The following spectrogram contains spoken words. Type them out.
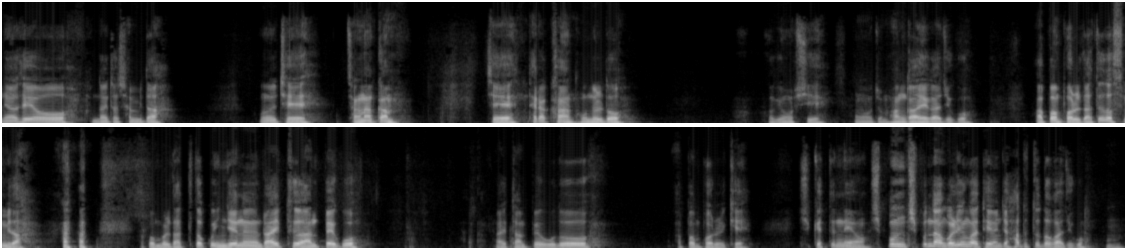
안녕하세요. 분당자차입니다. 오늘 제 장난감, 제 테라칸, 오늘도 어김없이 어, 좀 한가해가지고 앞범퍼를 다 뜯었습니다. 앞범퍼를 다 뜯었고, 이제는 라이트 안 빼고, 라이트 안 빼고도 앞범퍼를 이렇게 쉽게 뜯네요. 10분, 10분도 안 걸리는 것 같아요. 이제 하도 뜯어가지고. 음.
